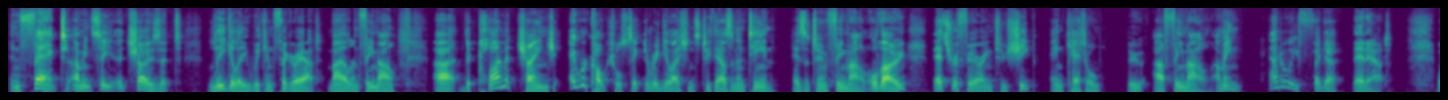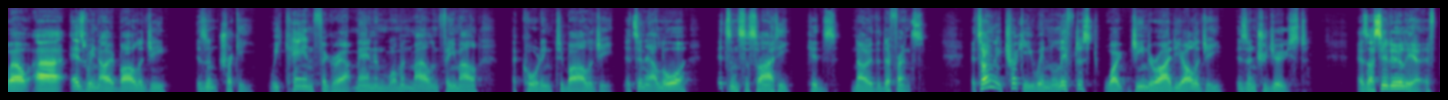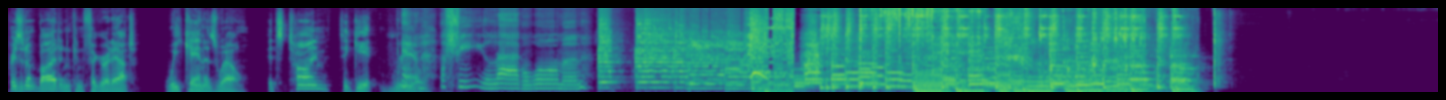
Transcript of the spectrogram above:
In fact, I mean, see, it shows that legally we can figure out male and female. Uh, the Climate Change Agricultural Sector Regulations 2010 has the term female, although that's referring to sheep and cattle who are female. I mean, how do we figure that out? Well, uh, as we know, biology isn't tricky. We can figure out man and woman, male and female, according to biology. It's in our law, it's in society. Kids know the difference. It's only tricky when leftist woke gender ideology is introduced. As I said earlier, if President Biden can figure it out, we can as well. It's time to get real. I feel like a woman. Hey!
